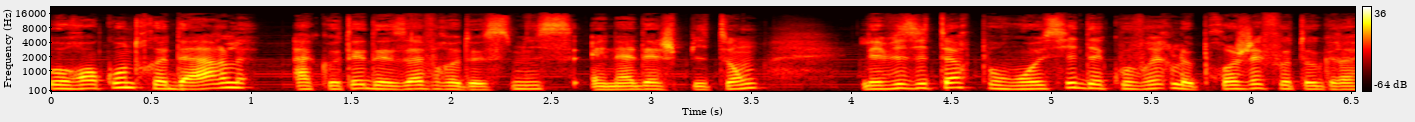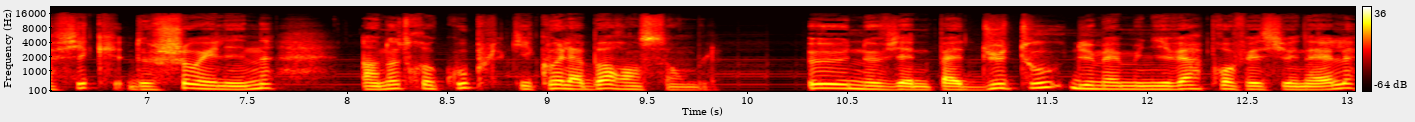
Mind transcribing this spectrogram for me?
Aux rencontres d'Arles, à côté des œuvres de Smith et Nadège Piton, les visiteurs pourront aussi découvrir le projet photographique de Shoelin, un autre couple qui collabore ensemble. Eux ne viennent pas du tout du même univers professionnel,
